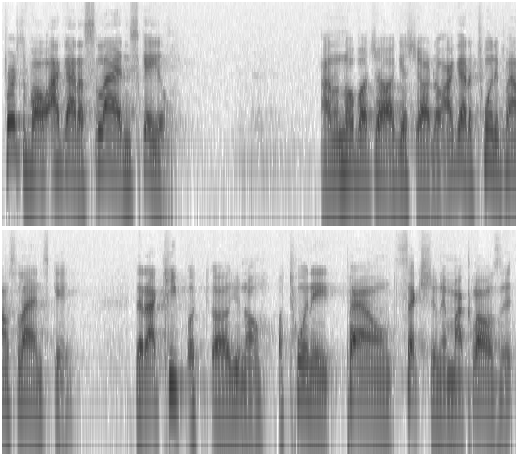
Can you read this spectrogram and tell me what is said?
First of all, I got a sliding scale. I don't know about y'all. I guess y'all don't. I got a 20 pound sliding scale that I keep a, uh, you know, a 20 pound section in my closet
